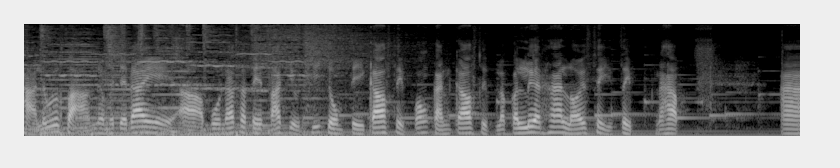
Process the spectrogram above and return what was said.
ฐานเลเวล3เนี่ย มันจะได้ อ่า โบนัสสเตตัสอยู่ที่โจมตี 90 ป้องกัน 90 แล้วก็เลือด 540 นะครับอ่า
